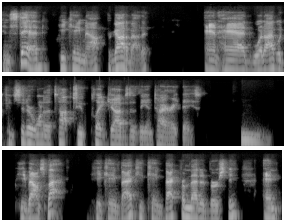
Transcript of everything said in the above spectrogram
Instead, he came out, forgot about it, and had what I would consider one of the top two plate jobs of the entire eight days. Mm. He bounced back. He came back. He came back from that adversity and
